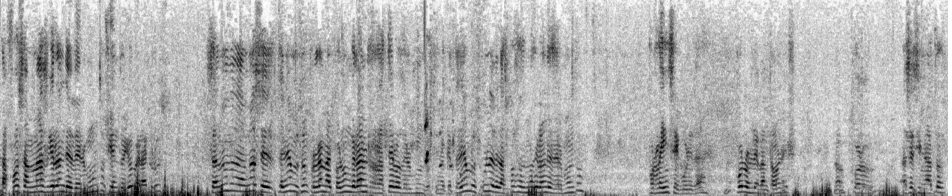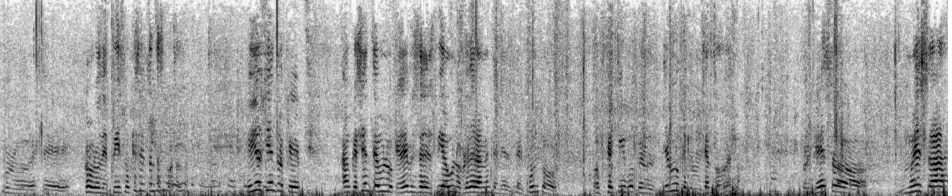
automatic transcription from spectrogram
la fosa más grande del mundo, siento yo, Veracruz. O sea, no nada más eh, tenemos un problema con un gran ratero del mundo, sino que tenemos una de las fosas más grandes del mundo por la inseguridad, por los levantones, por asesinatos, por este, cobro de piso, qué sé, tantas cosas. ¿no? Y yo siento que, aunque siente uno que se desvía uno verdaderamente del, punto objetivo, pero tiene que denunciar todo eso. Porque eso muestra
